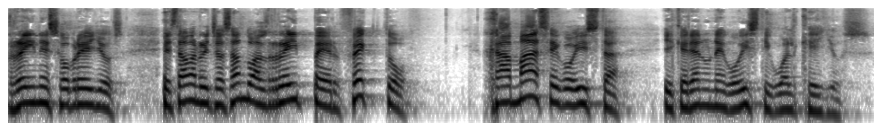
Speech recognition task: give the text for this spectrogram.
reines sobre ellos. Estaban rechazando al Rey perfecto, jamás egoísta, y querían un egoísta igual que ellos.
